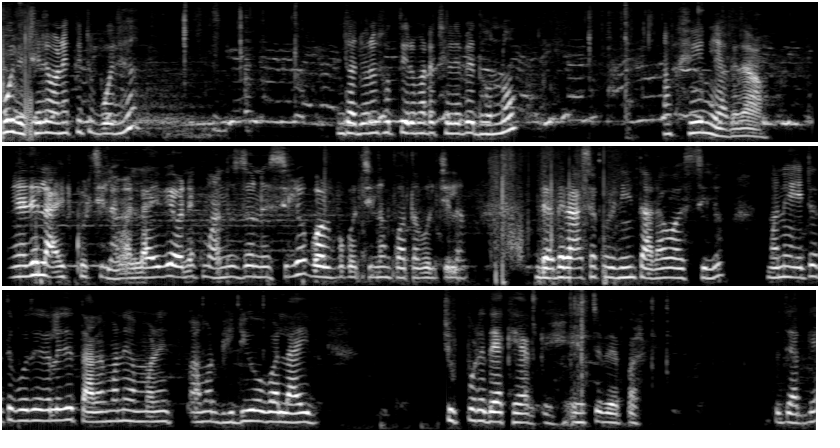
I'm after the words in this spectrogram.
বোঝে, ছেলে অনেক কিছু বোঝে। যার জন্য সত্যি এরকম একটা ছেলে পেয়ে ধন্য। খেয়ে নি আগে, দাঁড়াও। আমি আজ লাইভ করছিলাম, আর লাইভে অনেক মানুষজন এসেছিল, গল্প করছিলাম, কথা বলছিলাম। যাদের আশা করিনি তারাও আসছিল। মানে এটাতে বোঝা গেল যে তারা মানে মানে আমার ভিডিও বা লাইভ চুপ করে দেখে আর কি। এই হচ্ছে ব্যাপার। তো যাকে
